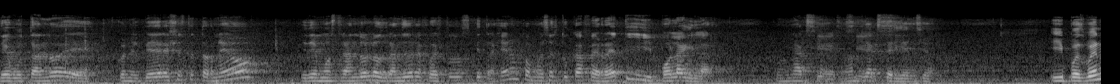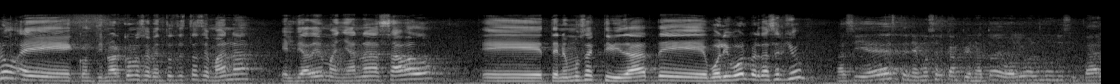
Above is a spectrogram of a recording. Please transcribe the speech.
debutando de- con el pie derecho este torneo y demostrando los grandes refuerzos que trajeron, como es el Tuca Ferretti y Paul Aguilar, con una Así es, así amplia es. Y pues bueno, eh, continuar con los eventos de esta semana. El día de mañana, sábado, eh, tenemos actividad de voleibol, ¿verdad, Sergio? Así es, tenemos el campeonato de voleibol municipal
